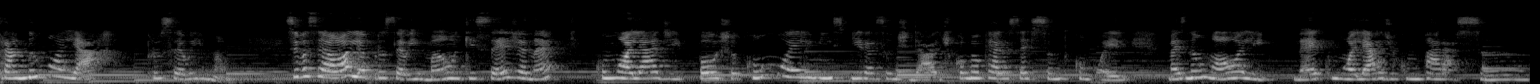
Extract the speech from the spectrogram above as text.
para não olhar para o seu irmão. Se você olha para o seu irmão, que seja, né, com um olhar de, poxa, como ele me inspira a santidade, como eu quero ser santo como ele, mas não olhe né, com um olhar de comparação,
